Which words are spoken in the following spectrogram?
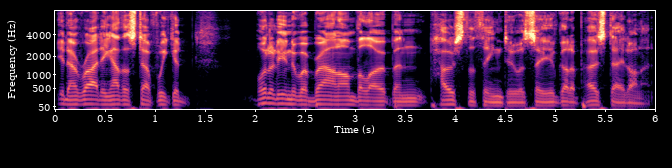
you know writing other stuff? We could put it into a brown envelope and post the thing to us, so you've got a post date on it.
